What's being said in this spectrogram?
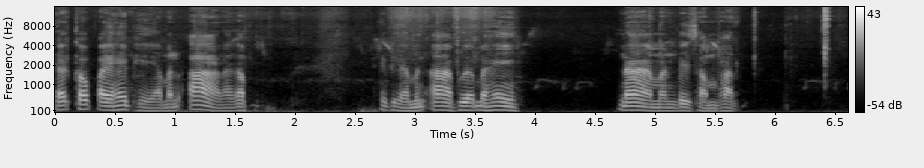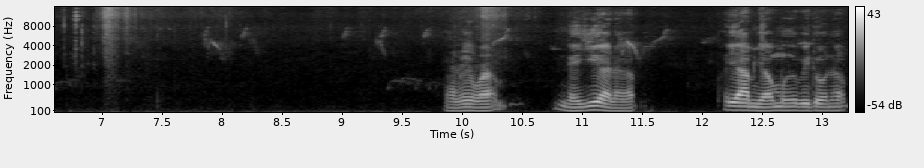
ยัดเข้าไปให้แผลมันอ้านะครับ ให้แผลมันอ้าเพื่อไม่ให้หน้ามันไปสัมผัส เรียกว่าในเยื่อนะครับ พยายามอย่ามือไปโดนครับ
